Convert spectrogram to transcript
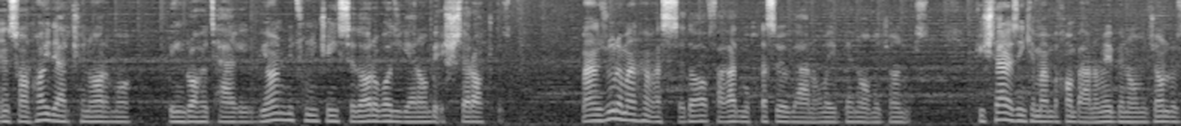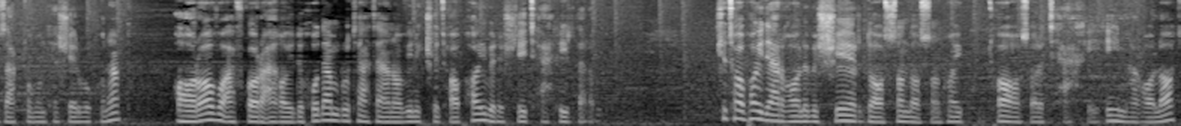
انسانهایی در کنار ما به این راه تغییر بیان می‌تونین که این صدا رو با دیگران به اشتراک بذارید. منظور من هم از صدا فقط مختص به برنامه بنام جان نیست. بیشتر از اینکه من بخوام برنامه بنام جان رو ضبط و منتشر بکنم آرا و افکار و عقاید خودم رو تحت عناوین کتابهایی به رشته تحریر درآوردم کتابهایی در قالب شعر، داستان، داستانهای کوتاه، آثار تحقیقی، مقالات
